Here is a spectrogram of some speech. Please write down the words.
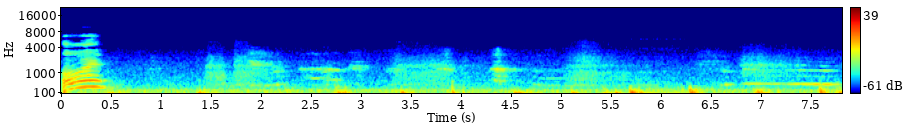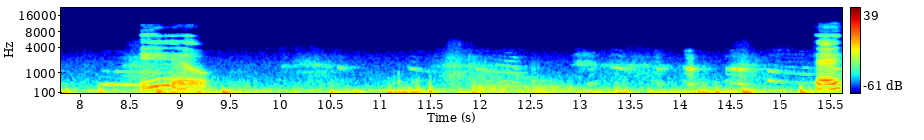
Lord. Ew. Okay,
